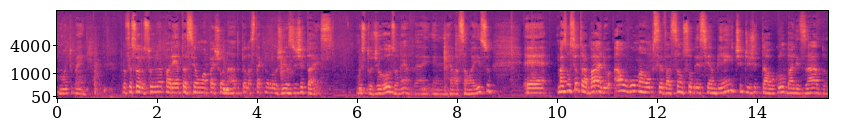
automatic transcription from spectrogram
Muito bem. Professor, o senhor aparenta ser um apaixonado pelas tecnologias digitais, um estudioso né, em relação a isso. É, mas no seu trabalho, há alguma observação sobre esse ambiente digital globalizado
